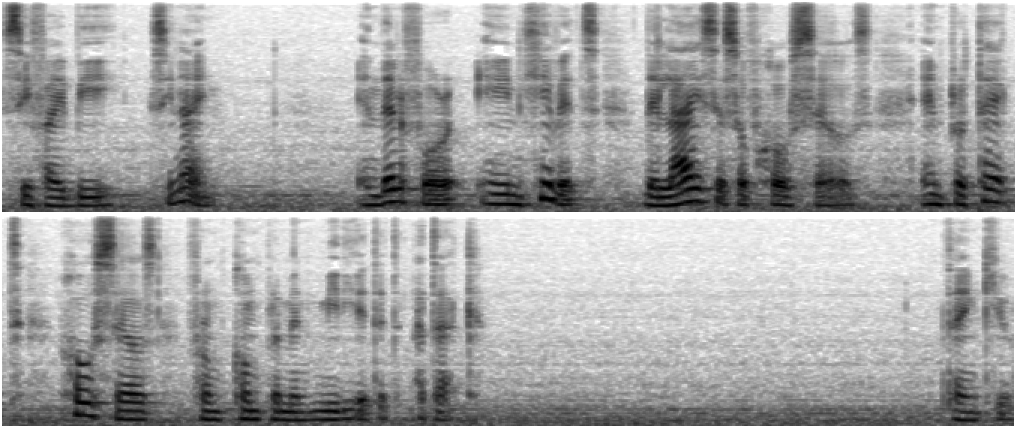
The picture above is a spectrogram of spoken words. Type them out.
C5b C9 and therefore inhibits the lysis of host cells and protect host cells from complement mediated attack. Thank you.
